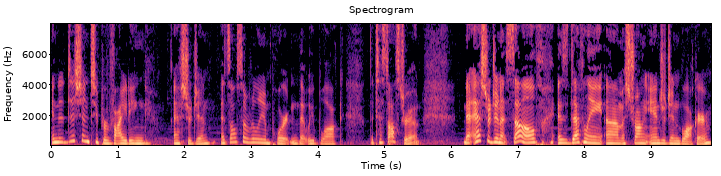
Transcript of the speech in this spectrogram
In addition to providing estrogen, it's also really important that we block the testosterone. Now, estrogen itself is definitely um, a strong androgen blocker.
